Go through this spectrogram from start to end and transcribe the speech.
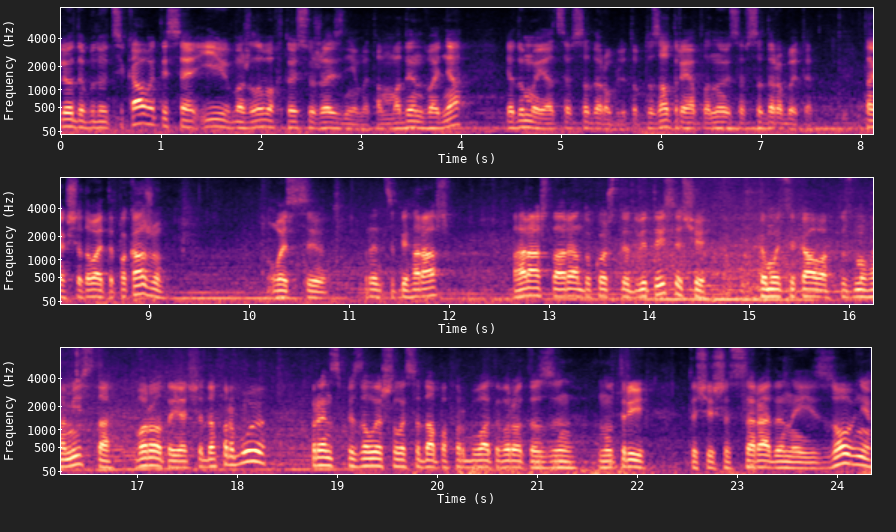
Люди будуть цікавитися і, можливо, хтось уже зніме. Там один-два дня. Я думаю, я це все дороблю. Тобто завтра я планую це все доробити. Так що давайте покажу. Ось, е, в принципі, гараж. Гараж на оренду коштує 2000. Кому цікаво, хто з мого міста. Ворота я ще дофарбую. В принципі, залишилося да, пофарбувати ворота знутрі, точніше зсередини і ззовні.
